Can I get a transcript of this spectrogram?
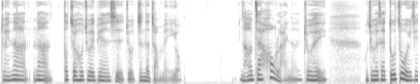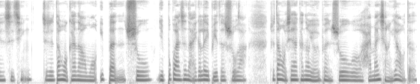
对，那那到最后就会变成是就真的找没有。然后再后来呢，就会我就会再多做一件事情。就是当我看到某一本书，也不管是哪一个类别的书啦，就当我现在看到有一本书，我还蛮想要的，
